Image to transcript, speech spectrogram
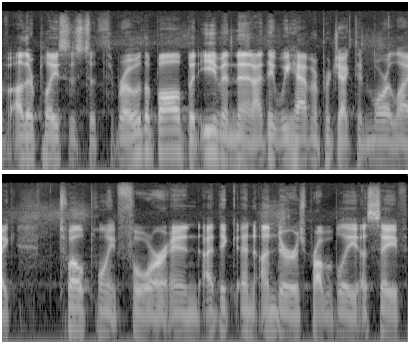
of other places to throw the ball, but even then, I think we haven't projected more like 12.4, and I think an under is probably a safe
